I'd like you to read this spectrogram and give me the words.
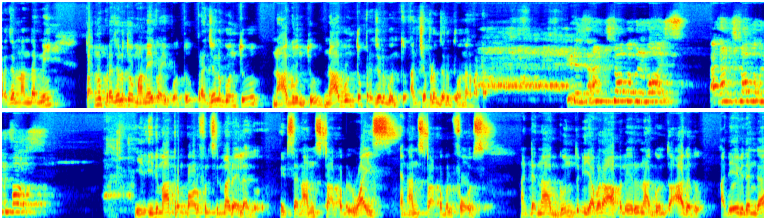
ప్రజలందరినీ తను ప్రజలతో మమేకం అయిపోతూ ప్రజల గొంతు నా గొంతు నా గొంతు ప్రజల గొంతు అని చెప్పడం జరుగుతుంది అనమాట. ఇది మాత్రం powerful cinema dialogue it's un unstoppable voice and unstoppable force అంటే నా గొంతుని ఎవరు ఆపలేరు నా గొంతు ఆగదు. అదే విధంగా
